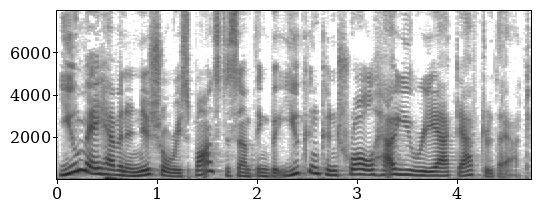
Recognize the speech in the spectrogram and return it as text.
You may have an initial response to something, but you can control how you react after that.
